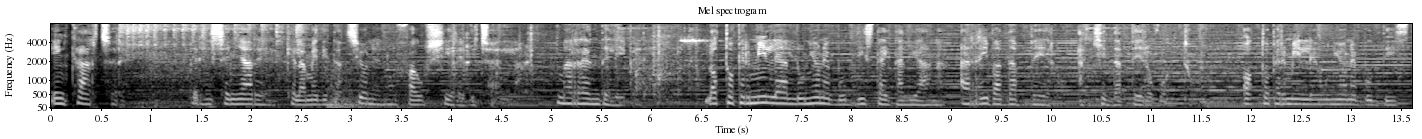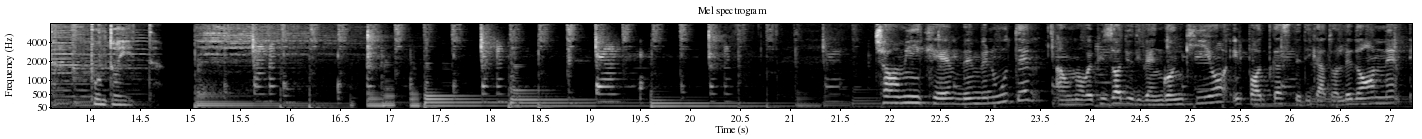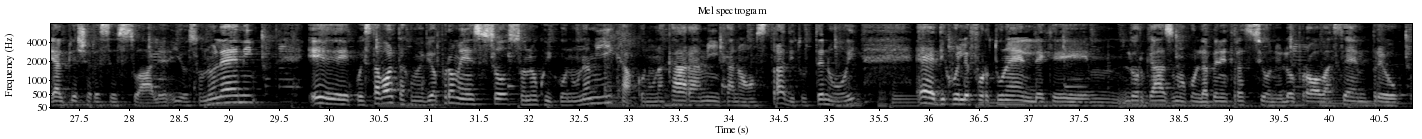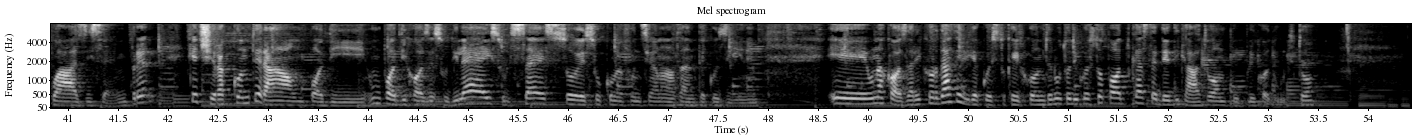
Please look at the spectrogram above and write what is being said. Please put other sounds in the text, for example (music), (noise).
in carcere per insegnare che la meditazione non fa uscire di cella, ma rende liberi. L'8 per 1000 all'Unione Buddista Italiana arriva davvero a chi davvero vuoi tu. 8 per 1000 unionebuddista.it Ciao amiche, benvenute a un nuovo episodio di Vengo Anch'io, il podcast dedicato alle donne e al piacere sessuale. Io sono Leni e questa volta, come vi ho promesso, sono qui con un'amica, con una cara amica nostra, di tutte noi, è di quelle fortunelle che mm, l'orgasmo con la penetrazione lo prova sempre o quasi sempre, che ci racconterà un po' di, un po di cose su di lei, sul sesso e su come funzionano tante cosine. E una cosa, ricordatevi che, questo, che il contenuto di questo podcast è dedicato a un pubblico adulto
